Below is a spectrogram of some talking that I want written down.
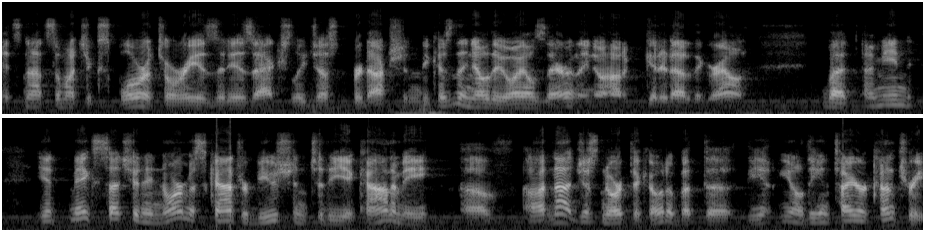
it's not so much exploratory as it is actually just production because they know the oil's there and they know how to get it out of the ground. But I mean, it makes such an enormous contribution to the economy of uh, not just North Dakota, but the, the you know the entire country.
